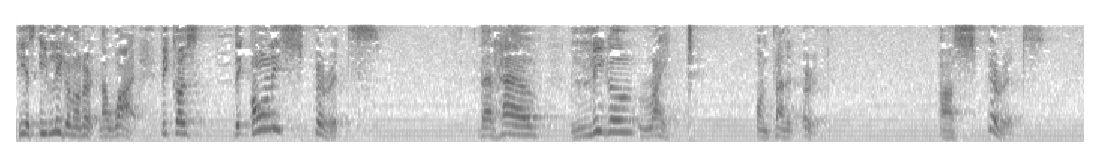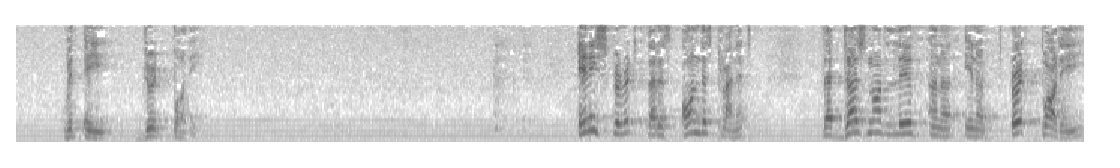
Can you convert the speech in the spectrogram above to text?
He is illegal on earth. Now, why? Because the only spirits that have legal right on planet earth are spirits with a dirt body. Any spirit that is on this planet that does not live in a, in a earth body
